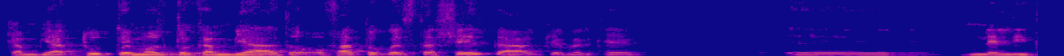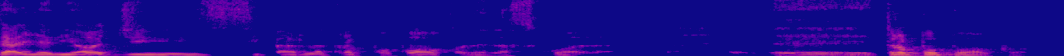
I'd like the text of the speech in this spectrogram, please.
cambiato, tutto è molto cambiato. Ho fatto questa scelta anche perché eh, nell'Italia di oggi si parla troppo poco della scuola, eh, troppo poco.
